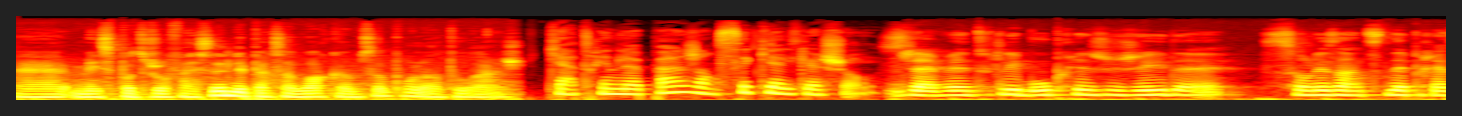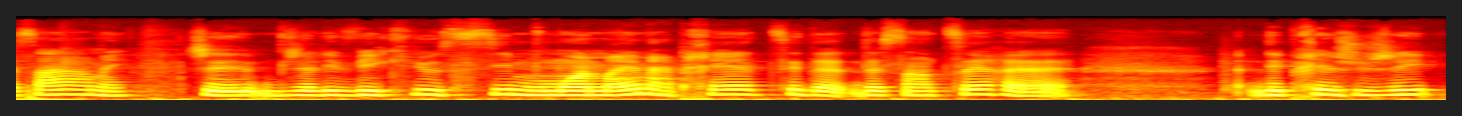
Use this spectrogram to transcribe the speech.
euh, mais c'est pas toujours facile de les percevoir comme ça pour l'entourage. Catherine Lepage en sait quelque chose. J'avais tous les beaux préjugés de, sur les antidépresseurs, mais je, l'ai vécu aussi moi-même après, de, de sentir euh, des préjugés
